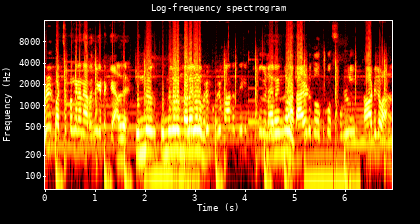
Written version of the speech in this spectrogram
ഫുൾ പച്ചപ്പ് ഇങ്ങനെ നിറഞ്ഞു കിടക്കുക അതെ കുന്ന് കുന്നുകളും മലകളും. ഒരു ഭാഗത്തേക്ക് മരങ്ങളും. താഴോട്ട് നോക്കുമ്പോ ഫുള്ള് കാടുകളാണ്.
